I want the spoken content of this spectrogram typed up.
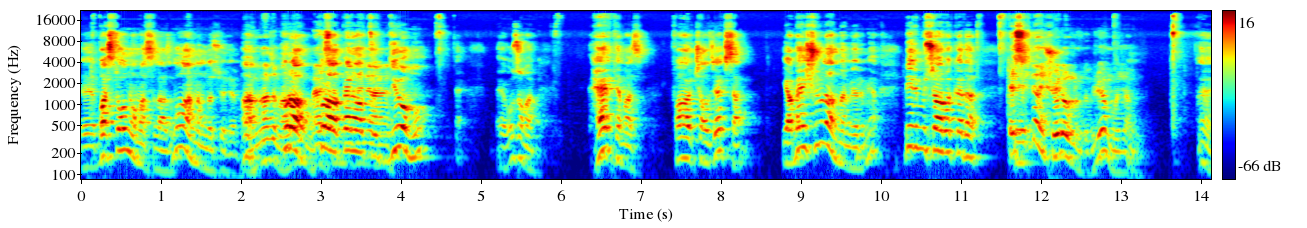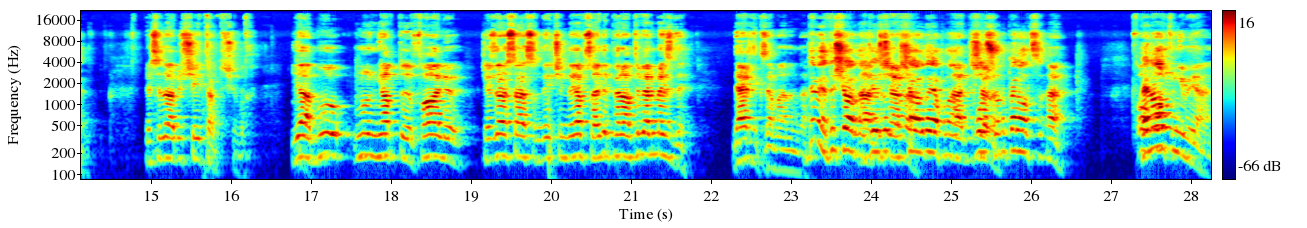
e, basit olmaması lazım. O anlamda söylüyorum. Ha, Anladım, Kural, anladım. Ben kural senin penaltı dediğini diyor mu? E, o zaman her temas faul çalacaksan ya ben şunu da anlamıyorum ya. Bir müsabakada e, Eskiden şöyle olurdu biliyor musun hocam? evet. Mesela bir şey tartışırdık. Ya bunun yaptığı faali ceza sahasında içinde yapsaydı penaltı vermezdi. Derdik zamanında. Değil mi? Dışarıda, Ha, ceza, dışarıda. dışarıda. yapılan Ha, dışarıda. pozisyonu penaltısı. Ha. O Penaltı- onun gibi yani.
